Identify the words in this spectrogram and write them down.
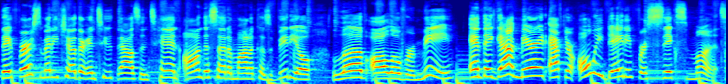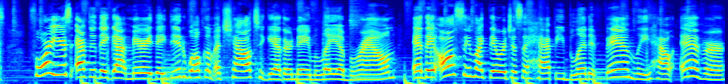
They first met each other in 2010 on the set of Monica's video, Love All Over Me. And they got married after only dating for six months. Four years after they got married, they did welcome a child together named Laiyah Brown, and they all seemed like they were just a happy blended family. However,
